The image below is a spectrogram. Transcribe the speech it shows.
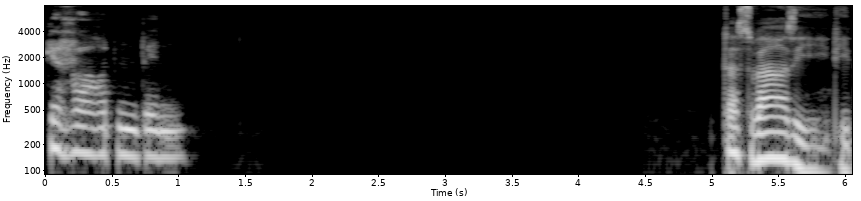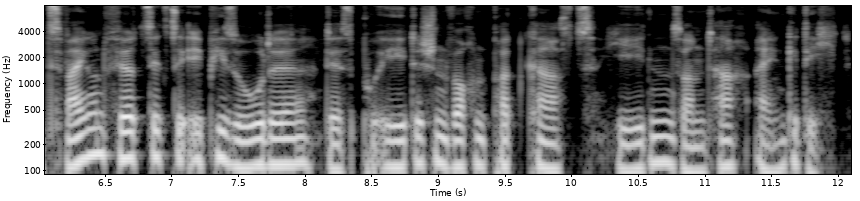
geworden bin. Das war sie, die 42. Episode des poetischen Wochenpodcasts Jeden Sonntag ein Gedicht.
